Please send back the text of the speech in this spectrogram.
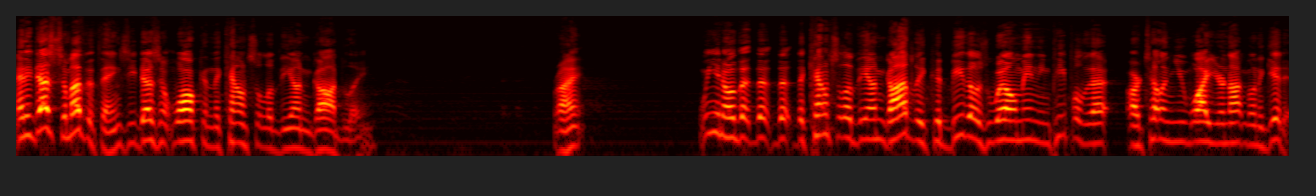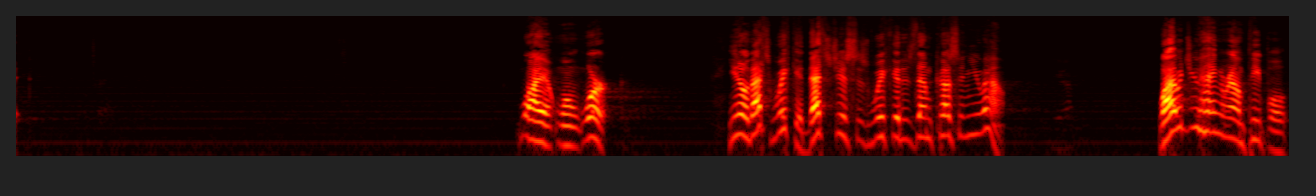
And he does some other things. He doesn't walk in the counsel of the ungodly. Right? Well, you know, the, the, the, the counsel of the ungodly could be those well meaning people that are telling you why you're not going to get it. Why it won't work. You know, that's wicked. That's just as wicked as them cussing you out. Why would you hang around people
